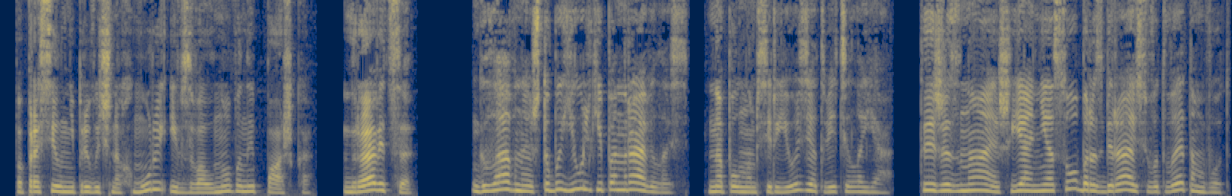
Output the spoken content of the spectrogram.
— попросил непривычно хмурый и взволнованный Пашка. «Нравится?» «Главное, чтобы Юльке понравилось!» — на полном серьезе ответила я. «Ты же знаешь, я не особо разбираюсь вот в этом вот.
